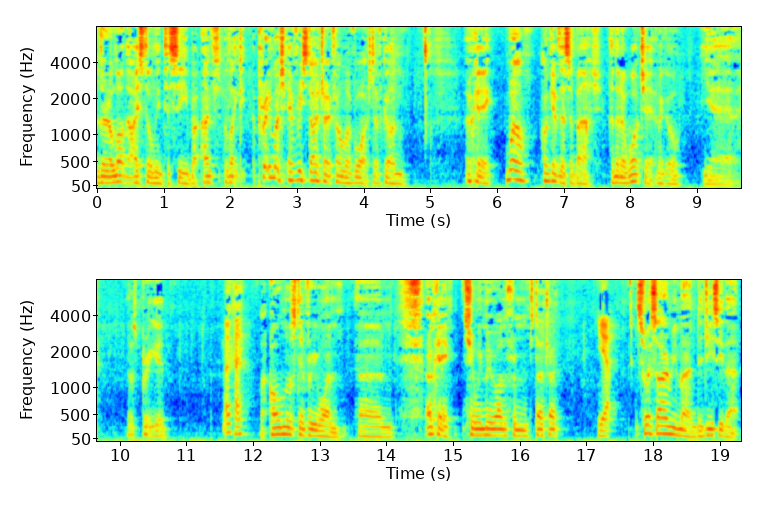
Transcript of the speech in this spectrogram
there are a lot that I still need to see. But I've, like, pretty much every Star Trek film I've watched, I've gone, okay, well, I'll give this a bash. And then I watch it and I go, yeah, that was pretty good. Okay. Almost everyone. Um, okay, shall we move on from Star Trek? Yeah. Swiss Army Man, did you see that?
